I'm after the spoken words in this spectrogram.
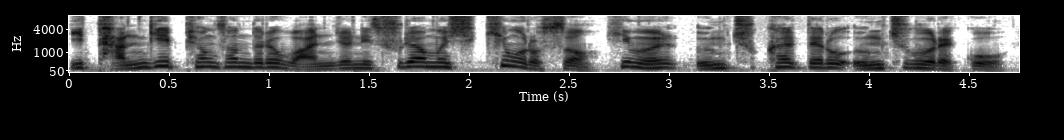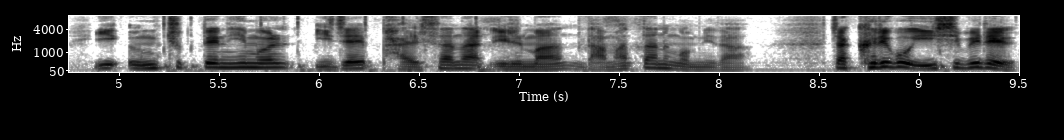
이 단기 평선들을 완전히 수렴을 시킴으로써 힘을 응축할 대로 응축을 했고 이 응축된 힘을 이제 발산할 일만 남았다는 겁니다. 자 그리고 21일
